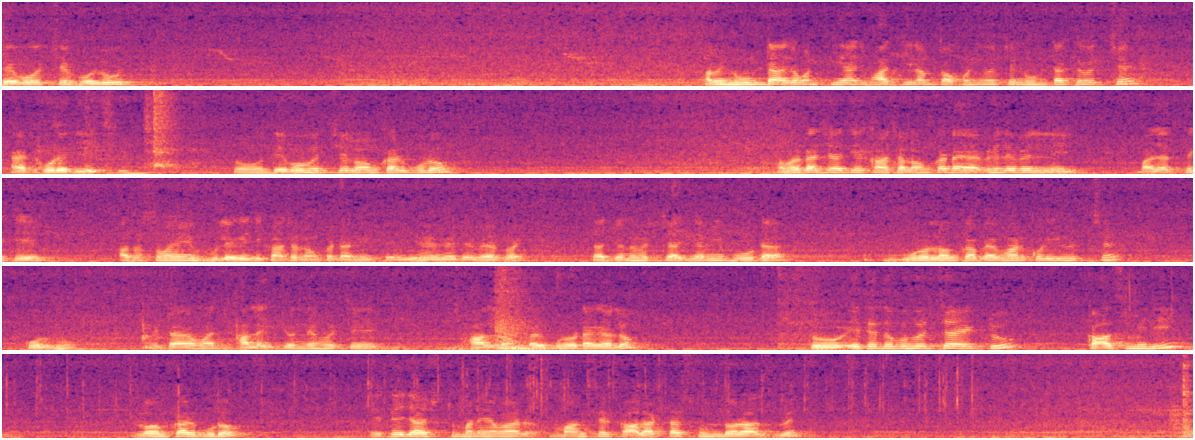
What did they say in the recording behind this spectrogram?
দেবো হচ্ছে হলুদ। আমি নুনটা যখন পেঁয়াজ ভাজছিলাম তখনই হচ্ছে নুনটাকে হচ্ছে অ্যাড করে দিয়েছি। তো দেবো হচ্ছে লঙ্কার গুঁড়ো। আমার কাছে আজকে কাঁচা লঙ্কাটা অ্যাভেলেবেল নেই। বাজার থেকে আসার সময় আমি ভুলে গেছি কাঁচা লঙ্কাটা নিতে। এই হয়ে গেছে ব্যাপার। তার জন্য হচ্ছে আজকে আমি পুরোটা গুঁড়ো লঙ্কা ব্যবহার করেই হচ্ছে করব। এটা আমার ঝালের জন্য হচ্ছে ঝাল লঙ্কার গুঁড়োটা গেল। তো এতে দেবো হচ্ছে একটু কাশ্মীরি লঙ্কার গুঁড়ো। এতে জাস্ট মানে আমার মাংসের কালারটা সুন্দর আসবে।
